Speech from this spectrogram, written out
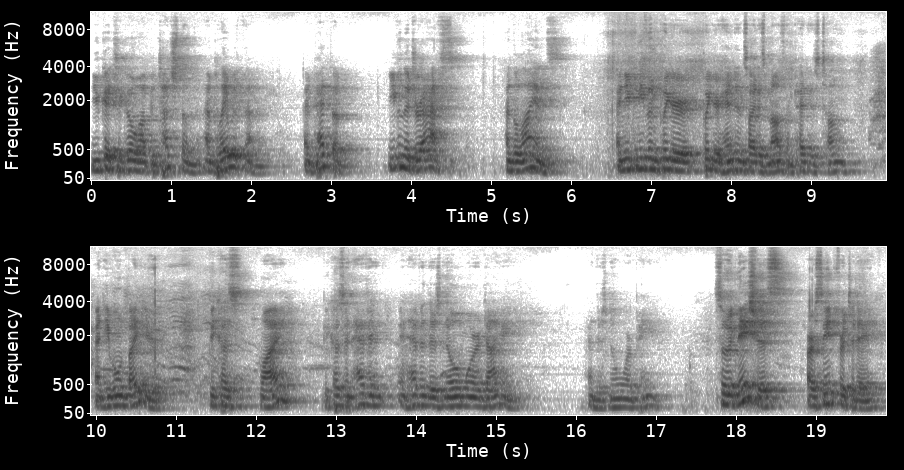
You get to go up and touch them and play with them and pet them. Even the giraffes and the lions. And you can even put your, put your hand inside his mouth and pet his tongue, and he won't bite you. Because, why? Because in heaven, in heaven there's no more dying, and there's no more pain. So Ignatius, our saint for today,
